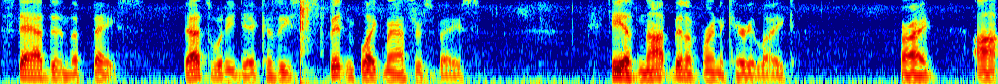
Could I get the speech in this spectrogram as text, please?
stabbed in the face. That's what he did because he spit in Blake Masters' face. He has not been a friend to Kari Lake. All right. Uh,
